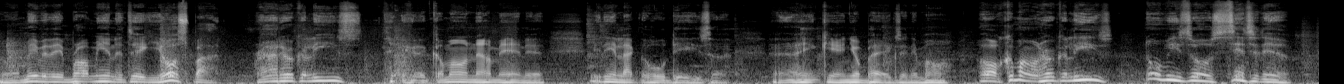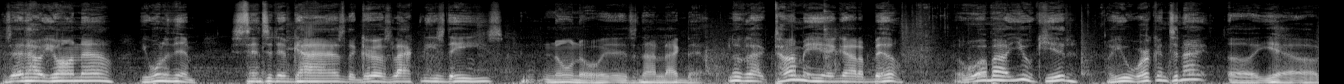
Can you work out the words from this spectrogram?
Or maybe they brought me in to take your spot. Right, Hercules? Come on now, man. It, it ain't like the old days. Uh, I ain't carrying your bags anymore. Oh, come on, Hercules. Don't be so sensitive. Is that how you are now? You one of them sensitive guys the girls like these days? No, no, it's not like that. Look like Tommy here got a belt. What about you, kid? Are you working tonight? Uh, yeah, uh,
